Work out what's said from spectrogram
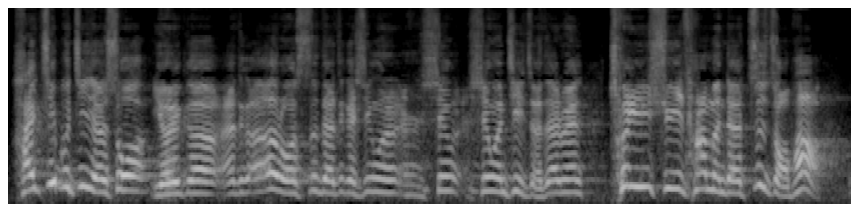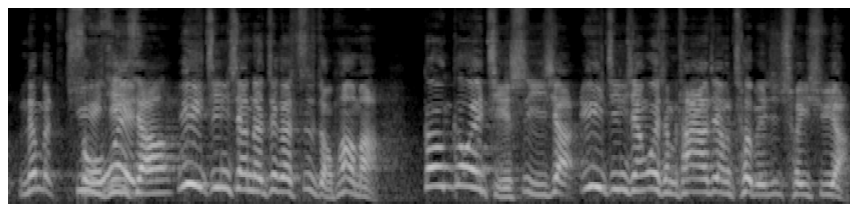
还记不记得说有一个呃这个俄罗斯的这个新闻新新闻记者在那边吹嘘他们的自走炮，那么郁金香郁金香的这个自走炮嘛。跟各位解释一下，郁金香为什么它要这样特别去吹嘘啊？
